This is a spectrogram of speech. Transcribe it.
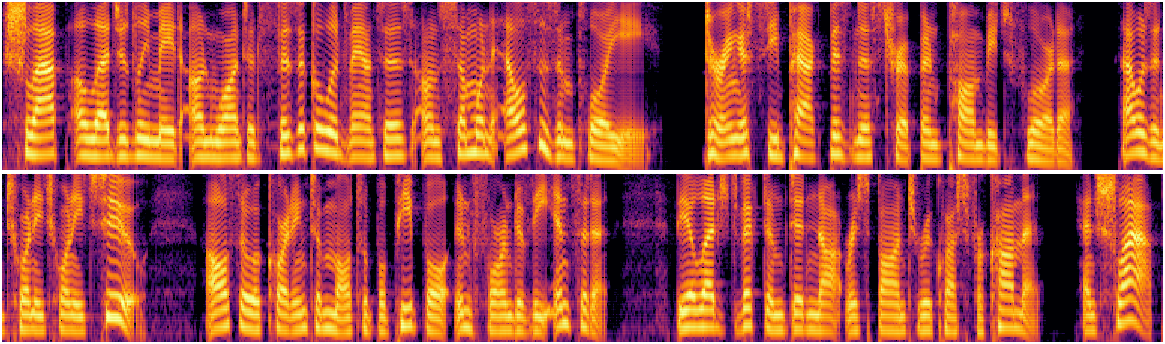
Schlapp allegedly made unwanted physical advances on someone else's employee during a CPAC business trip in Palm Beach, Florida. That was in 2022, also according to multiple people informed of the incident. The alleged victim did not respond to requests for comment, and Schlapp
